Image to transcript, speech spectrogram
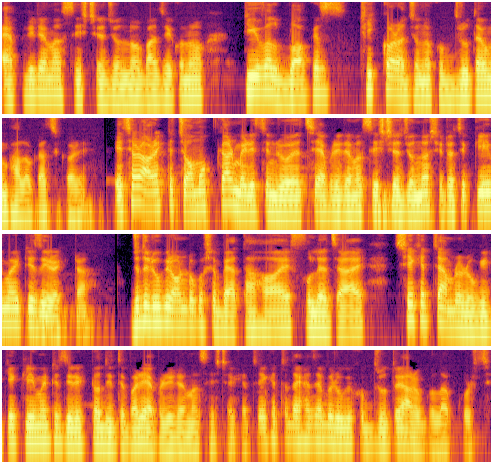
অ্যাপিডিডামাল সিস্টের জন্য বা যে কোনো টিউবাল ব্লকেজ ঠিক করার জন্য খুব দ্রুত এবং ভালো কাজ করে। এছাড়া আরেকটা চমৎকার মেডিসিন রয়েছে অ্যাপিডিডামাল সিস্টের জন্য, সেটা হচ্ছে ক্লিমাইটিস ইরেক্টা যদি রোগীর অন্ডকোষে ব্যথা হয়, ফুলে যায়, সেক্ষেত্রে আমরা রোগীকে ক্লিমেটিস ডিরেক্টও দিতে পারি অ্যাপিডিডামাল সিস্টের ক্ষেত্রে। এক্ষেত্রে দেখা যাবে রোগী খুব দ্রুতই আরোগ্য লাভ করছে।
